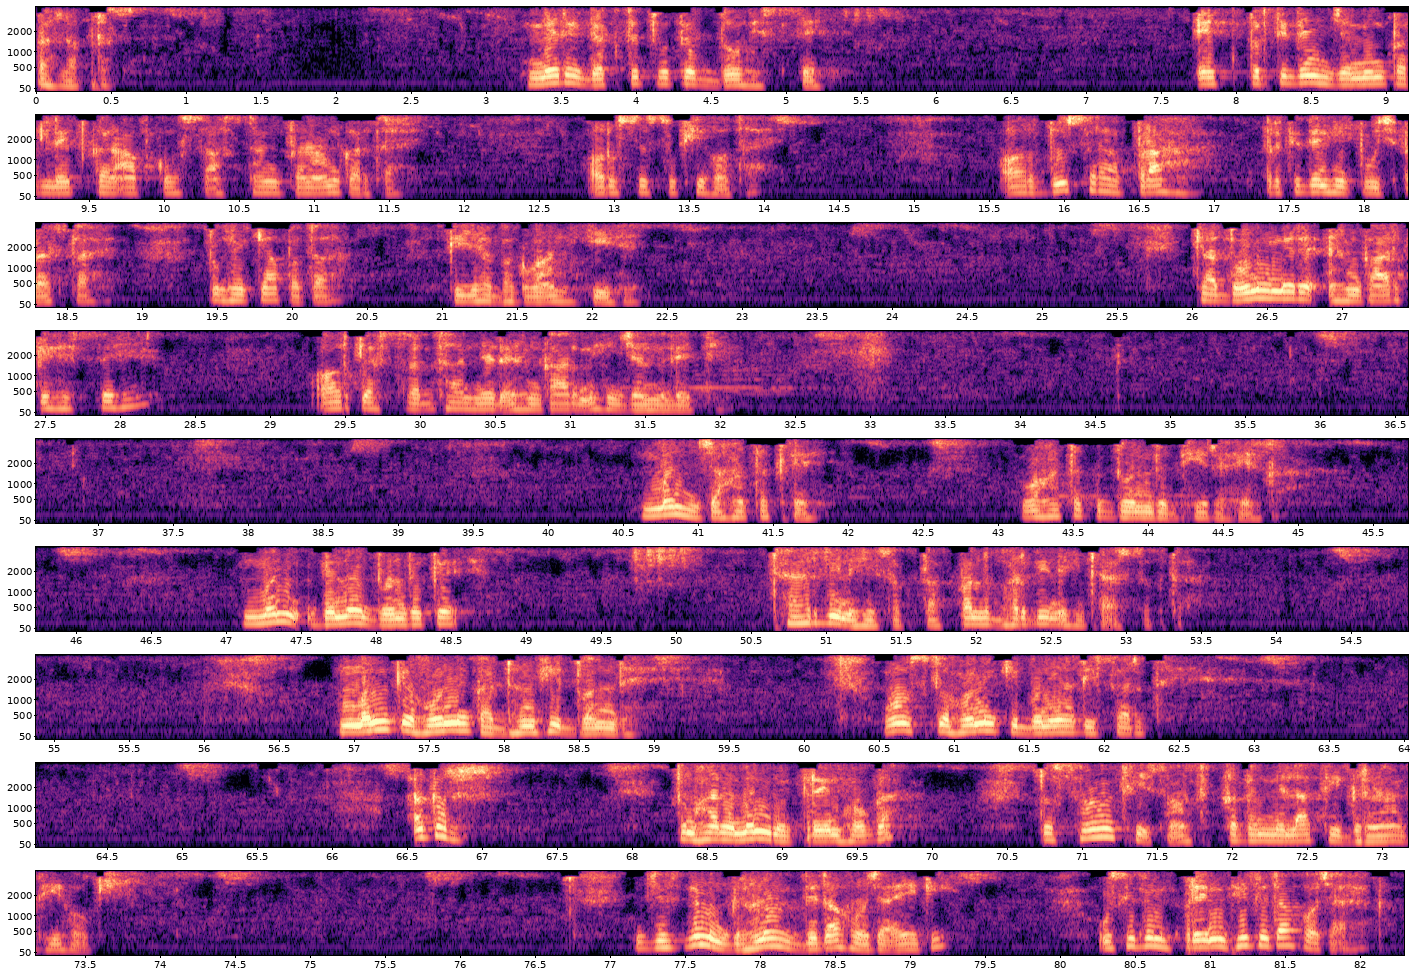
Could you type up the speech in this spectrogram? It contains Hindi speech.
पहला प्रश्न। मेरे व्यक्तित्व के दो हिस्से। एक प्रतिदिन ज़मीन पर लेटकर आपको साष्टांग प्रणाम करता है और उससे सुखी होता है। और दूसरा प्राह प्रतिदिन ही पूछ बैठता है, तुम्हें क्या पता कि यह भगवान ही है? क्या दोनों मेरे अहंकार के हिस्से हैं? और क्या श्रद्धा निरअहकार में ही जन्म लेती। मन जहाँ तक है, वहाँ तक द्वंद्व भी रहेगा। मन बिना द्वंद्व के ठहर भी नहीं सकता, पल भर भी नहीं ठहर सकता। मन के होने का ढंग ही द्वंद्व है। वो उसके होने की बुनियादी शर्त है। अगर तुम्हारे मन में प्रेम होगा तो साथ ही साथ कदम मिलाती घृणा भी होगी। जिस दिन घृणा विदा हो जाएगी, उसी दिन प्रेम भी विदा हो जाएगा।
